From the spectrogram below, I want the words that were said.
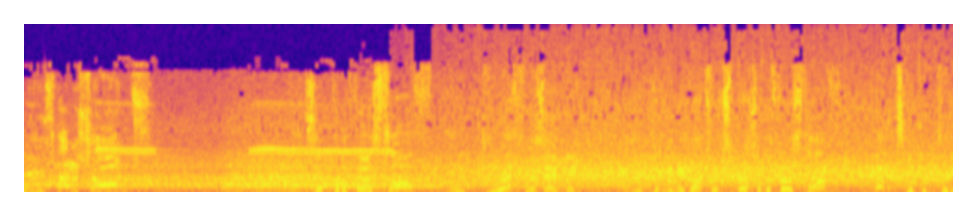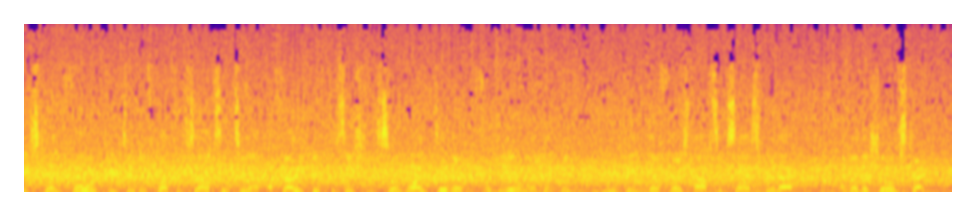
He's had a shot! That's it for the first half. A breathless ending. Any opinion you'd like to express on the first half? Well, it's looking pretty straightforward, Peter. They've got themselves into a, a very good position, so why dither from here when they can repeat their first half success with a, another show of strength?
